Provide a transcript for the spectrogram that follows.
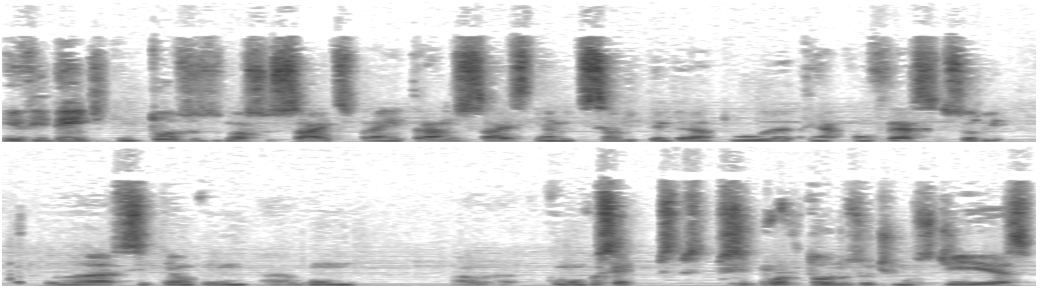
É evidente que em todos os nossos sites, para entrar nos sites, tem a medição de temperatura, tem a conversa sobre uh, se tem algum, algum uh, como você se portou nos últimos dias,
